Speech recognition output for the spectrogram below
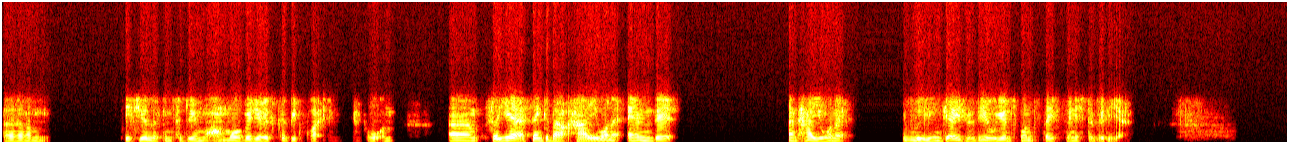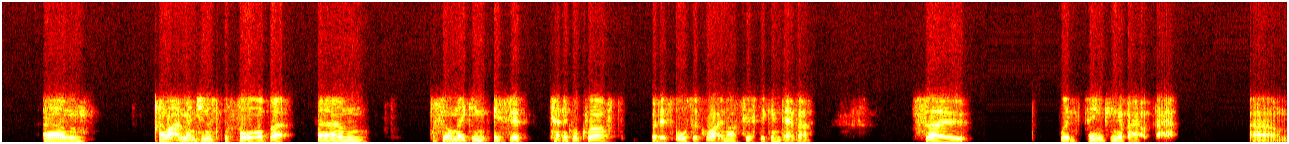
um, if you're looking to do more more videos could be quite important. Um, so yeah, think about how you want to end it and how you want to really engage with the audience once they've finished the video. Um, I might have mentioned this before, but um, filmmaking is a technical craft, but it's also quite an artistic endeavor. So when thinking about that, um,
